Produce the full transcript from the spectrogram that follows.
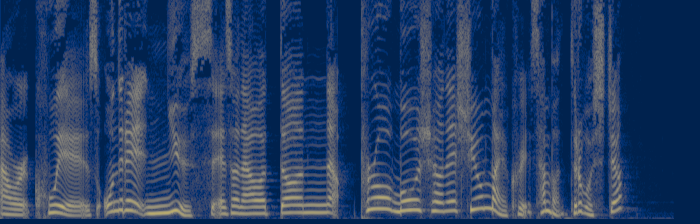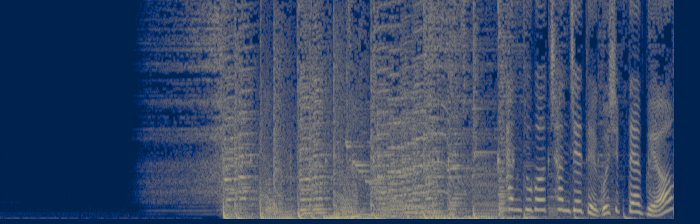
our quiz. 오늘의 뉴스에서 나왔던 프로모션의 쉬운 말 퀴즈 한번 들어보시죠. 한국어 천재 되고 싶다고요?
